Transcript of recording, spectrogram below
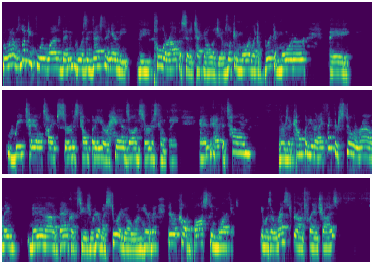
But what I was looking for was then was investing in the the polar opposite of technology. I was looking more like a brick and mortar, a retail type service company or a hands-on service company. And at the time, there's a company that I think they're still around. They've been in and out of bankruptcy, as you'll hear my story go along here, but they were called Boston Market. It was a restaurant franchise,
